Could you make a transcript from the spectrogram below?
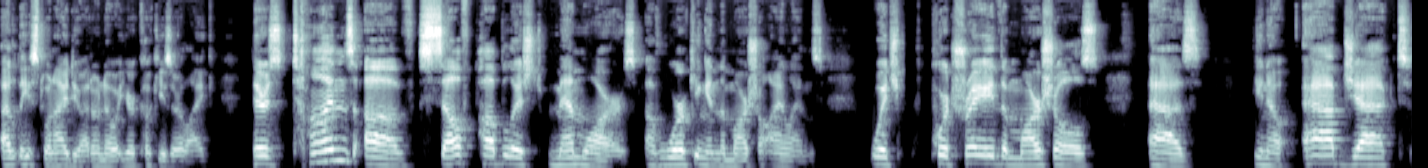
at least when I do. I don't know what your cookies are like. There's tons of self-published memoirs of working in the Marshall Islands, which portray the Marshalls as you know abject,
